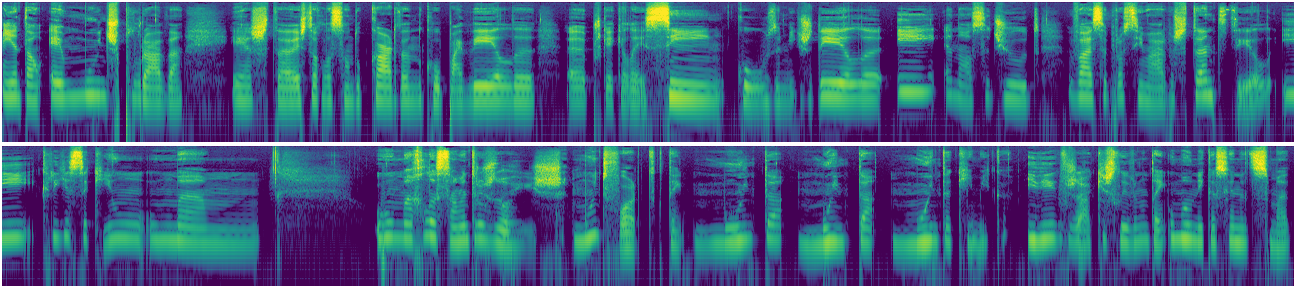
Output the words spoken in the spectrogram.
E então é muito explorada esta, esta relação do Cardan com o pai dele, uh, porque é que ele é assim, com os amigos dele, e a nossa Jude vai se aproximar bastante dele e cria-se aqui um, uma uma relação entre os dois muito forte, que tem muita, muita, muita química. E digo-vos já que este livro não tem uma única cena de smut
